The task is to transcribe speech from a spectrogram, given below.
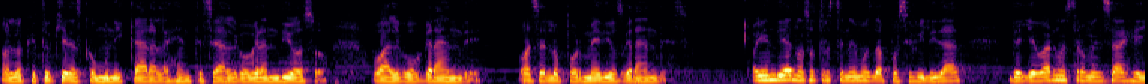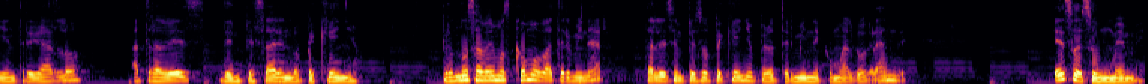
o lo que tú quieras comunicar a la gente sea algo grandioso o algo grande o hacerlo por medios grandes. Hoy en día nosotros tenemos la posibilidad de llevar nuestro mensaje y entregarlo a través de empezar en lo pequeño. Pero no sabemos cómo va a terminar. Tal vez empezó pequeño pero termine como algo grande. Eso es un meme.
